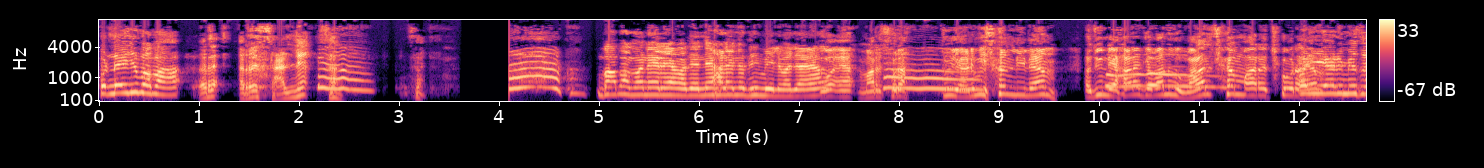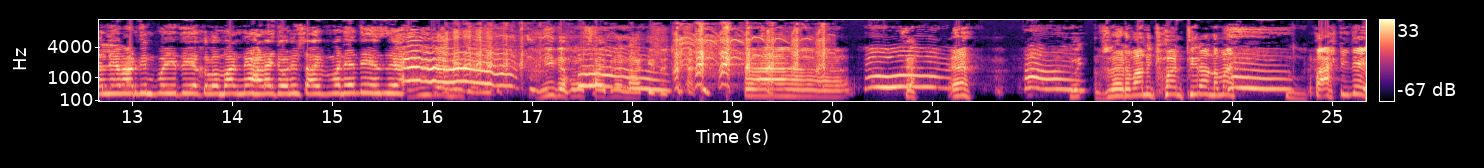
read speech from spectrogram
પણ નહીં જુ બાબા અરે અરે સાલ ને બાબા મને રહેવા દે નેહાળે નથી મેલવા જાય. મારા છોરા તું એડમિશન લઈ લે એમ. હજુ નેહાળે જવાનું વાર છે મારા છોરા એડમિશન લેવાડ દિન પછી તે એકલો માર નેહાળે જવાની સાહેબ મને દે છે. ની દે હું સાહેબ ને નાખી દઉં છું. રડવાનું છો ને તીરા હમણાં? પાર્ટી દે.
